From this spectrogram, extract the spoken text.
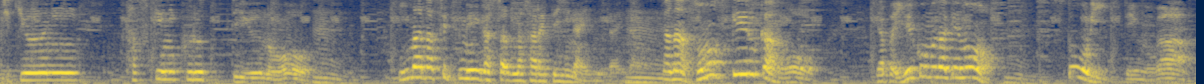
地球に助けに来るっていうのを未だ説明がさなされていないみたいな、だからそのスケール感をやっぱり入れ込むだけのストーリーっていうのが、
